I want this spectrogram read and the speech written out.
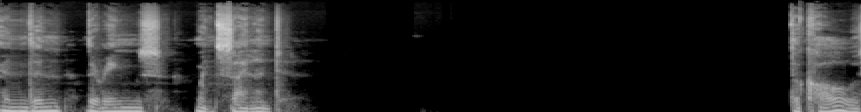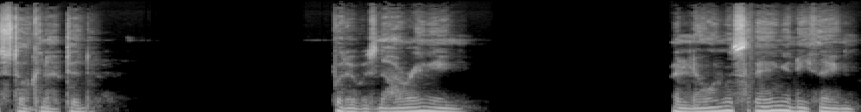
And then the rings went silent. The call was still connected, but it was not ringing. And no one was saying anything.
